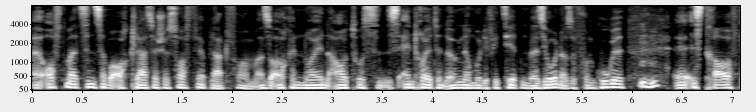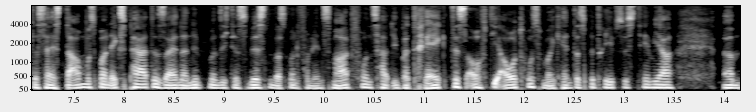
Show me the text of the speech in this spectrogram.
Äh, oftmals sind es aber auch klassische Softwareplattformen. Also auch in neuen Autos ist Android in irgendeiner modifizierten Version, also von Google, mhm. äh, ist drauf. Das heißt, da muss man Experte sein. Da nimmt man sich das Wissen, was man von den Smartphones hat, überträgt es auf die Autos. Man kennt das Betriebssystem ja. Ähm,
